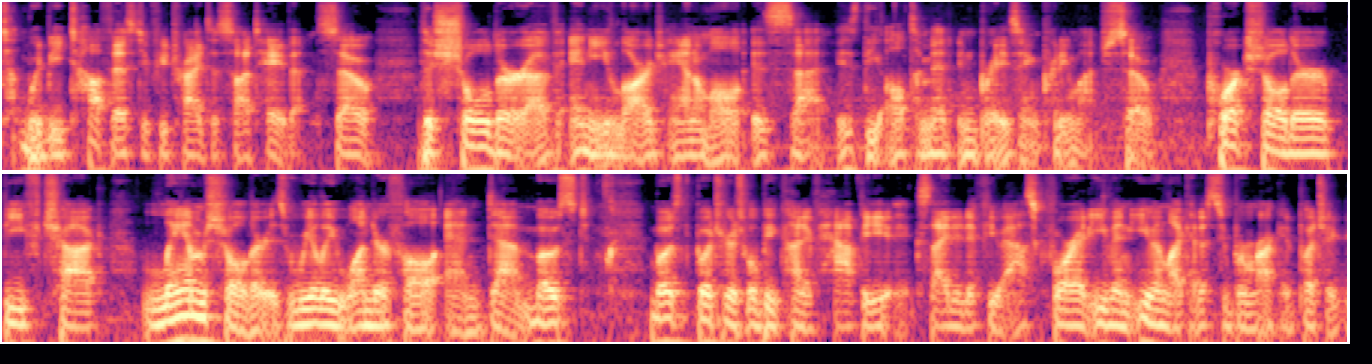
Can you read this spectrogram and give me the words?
t- would be toughest if you tried to saute them. So the shoulder of any large animal is uh, is the ultimate in braising, pretty much. So pork shoulder, beef chuck, lamb shoulder is really wonderful, and uh, most most butchers will be kind of happy, excited if you ask for it. Even even like at a supermarket butcher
